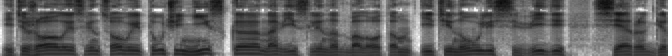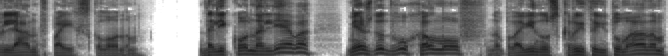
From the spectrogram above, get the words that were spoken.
и тяжелые свинцовые тучи низко нависли над болотом и тянулись в виде серых гирлянд по их склонам. Далеко налево, между двух холмов, наполовину скрытые туманом,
